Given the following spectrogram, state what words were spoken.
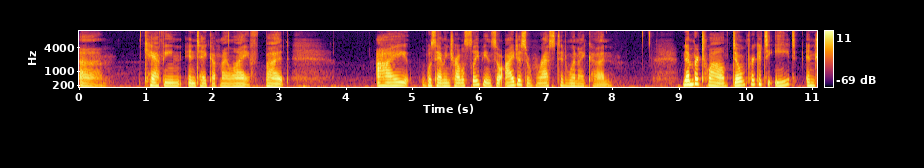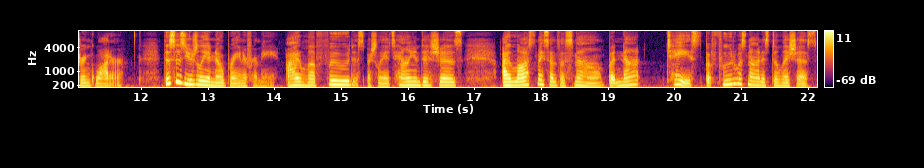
uh, caffeine intake of my life, but I was having trouble sleeping, so I just rested when I could. Number 12, don't forget to eat and drink water. This is usually a no brainer for me. I love food, especially Italian dishes. I lost my sense of smell, but not taste, but food was not as delicious,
